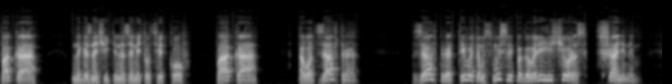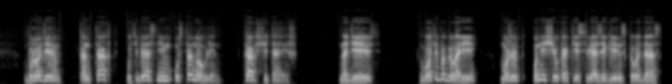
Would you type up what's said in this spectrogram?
Пока, многозначительно заметил Цветков. Пока. А вот завтра... Завтра ты в этом смысле поговори еще раз с Шаниным. Вроде контакт у тебя с ним установлен. Как считаешь? Надеюсь. Вот и поговори. Может, он еще какие связи Глинского даст.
